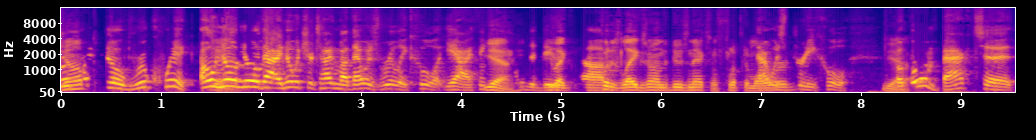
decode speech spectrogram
real quick though, real quick. Oh Yeah. no, no, that I know what you're talking about. That was really cool. Yeah, I think Yeah, he the he dude. like Um, put his legs around the dude's neck and flipped him that over. That was pretty cool. yeah, But going back to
